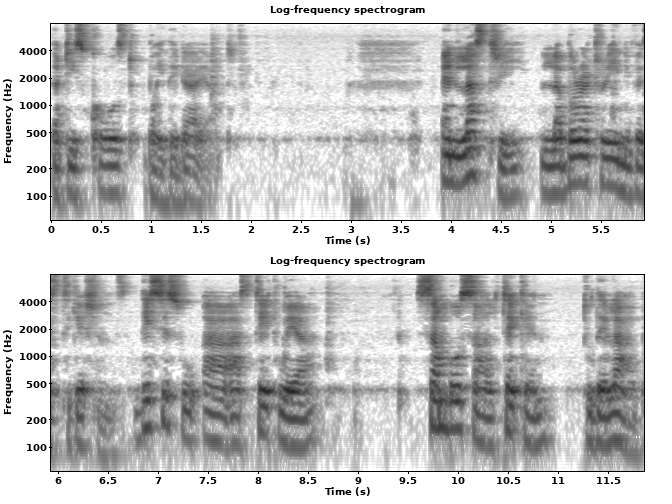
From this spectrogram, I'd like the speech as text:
that is caused by the diet. And lastly, laboratory investigations. This is uh, a state where samples are taken to the lab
